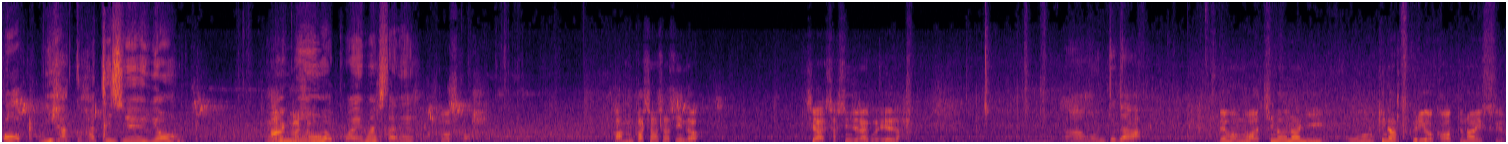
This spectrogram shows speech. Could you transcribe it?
お284半分を超えましたね。あそうですか。あ昔の写真だ。じゃあ写真じゃないこれ絵だ。あー本当だ。でも街の何？大きな作りは変わってないですよ。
